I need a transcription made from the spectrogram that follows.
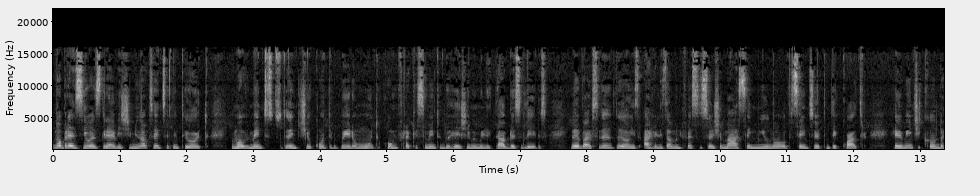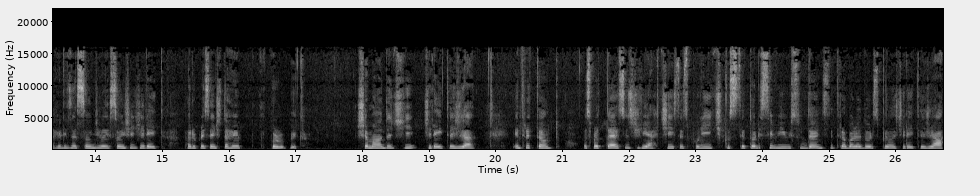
No Brasil, as greves de 1978 e o movimento estudantil contribuíram muito com o enfraquecimento do regime militar brasileiro e levaram os cidadãos a realizar manifestações de massa em 1984, reivindicando a realização de eleições de direita para o presidente da República, chamada de Direita Já. Entretanto, os protestos de artistas, políticos, setores civil, estudantes e trabalhadores pela direita já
